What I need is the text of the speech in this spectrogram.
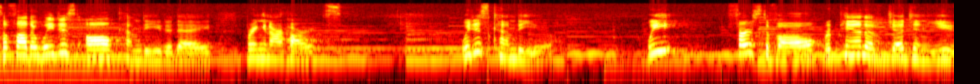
So, Father, we just all come to you today, bringing our hearts. We just come to you. We first of all, repent of judging you.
